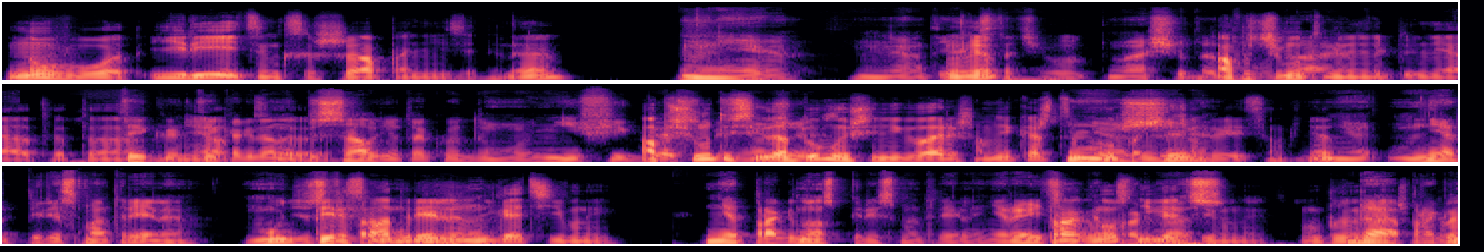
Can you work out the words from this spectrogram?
Ну вот. И рейтинг США понизили, да? Не, нет, я, Нет? кстати, вот насчет этого... А почему да, ты это- не, не от. Ты, как- не ты от, когда э, написал, я такой думаю, нифига А почему ты всегда неужели- думаешь и не говоришь? А мне кажется, был понижен Неужели? рейтинг, нет? Не- Нет, пересмотрели. Мудис. Пересмотрели негативный. Нет, прогноз пересмотрели, не рейтинг. а Прогноз негативный. Ну, блин, Да, прогноз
